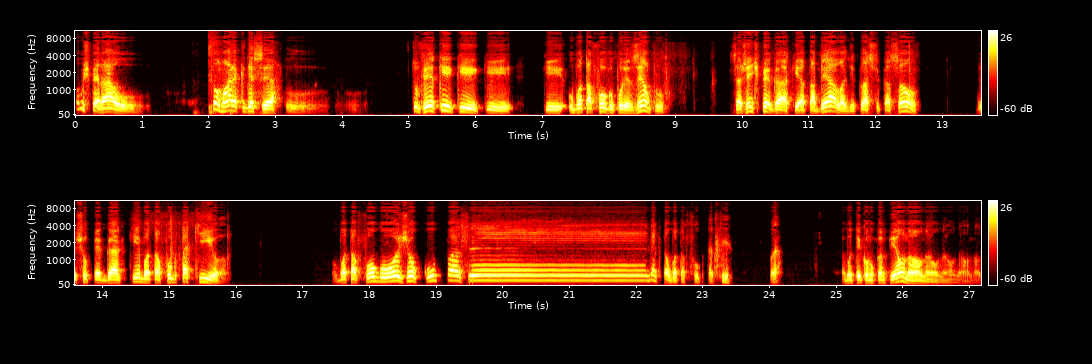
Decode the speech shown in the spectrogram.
vamos esperar o. Tomara que dê certo. Tu vê que, que, que que o Botafogo, por exemplo, se a gente pegar aqui a tabela de classificação, deixa eu pegar aqui, Botafogo está aqui, ó. O Botafogo hoje ocupa. Se... Onde é que está o Botafogo? Está aqui. Ué. Eu botei como campeão? Não, não, não, não, não.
